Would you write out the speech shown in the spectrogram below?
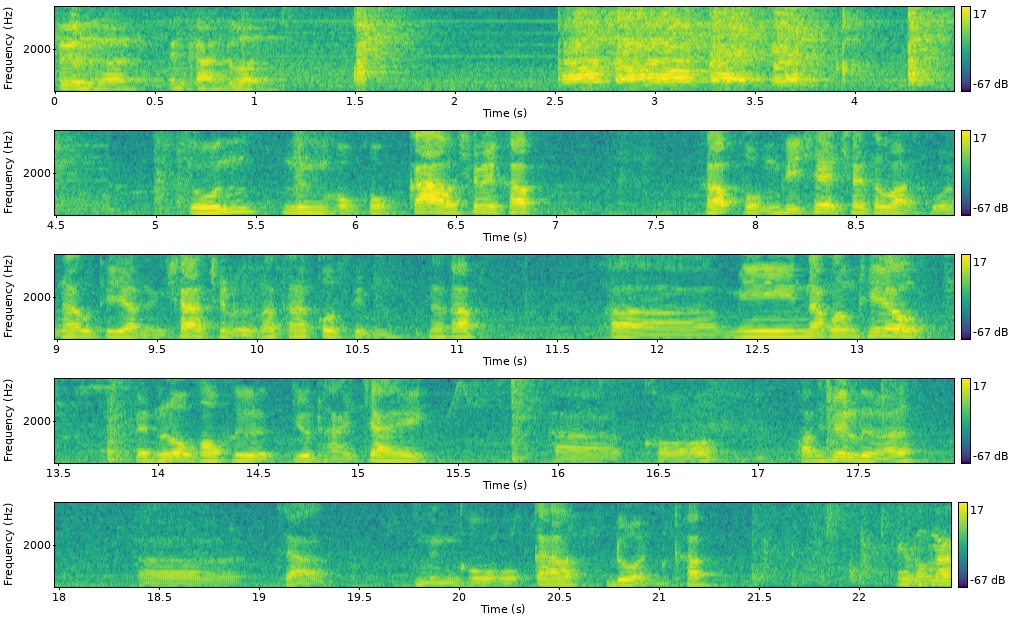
ช่วยเหลือเป็นการด่วนวันสองวันแปดเดือนศูนย์หนึ่งหกหกเก้าใช่ไหมครับ ครับผมพิเชษชัยสวัสดิ์หัวหน้าอุทยานแห่งชาติเฉลิมรัตนโกสินทร์นะครับอ่ามีนักท่องเที่ยวเป็นโรคหอบหืดหยุดหายใจอาขอความช่วยเหลืออาจาก 1669 ด่วนครับเดี๋ยวพวกเรา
